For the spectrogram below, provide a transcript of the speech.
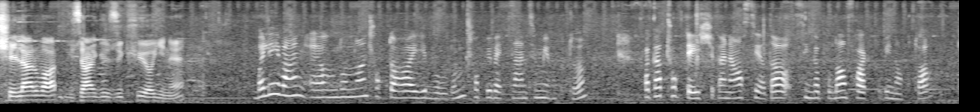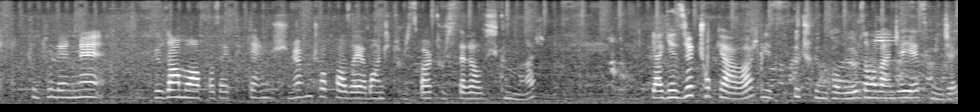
şeyler var. Güzel gözüküyor yine. Bali'yi ben e, umduğumdan çok daha iyi buldum. Çok bir beklentim yoktu. Fakat çok değişik. Hani Asya'da Singapur'dan farklı bir nokta. Kültürlerini güzel muhafaza ettiklerini düşünüyorum. Çok fazla yabancı turist var. Turistlere alışkınlar. Ya gezecek çok yer var. Biz 3 gün kalıyoruz ama bence yetmeyecek.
